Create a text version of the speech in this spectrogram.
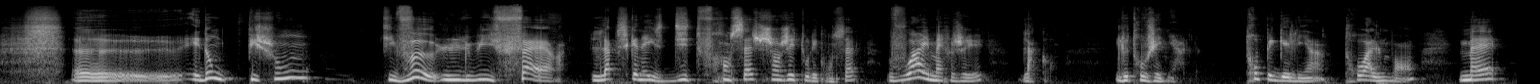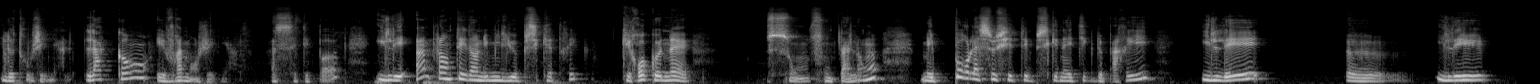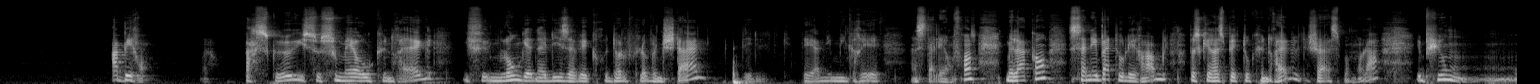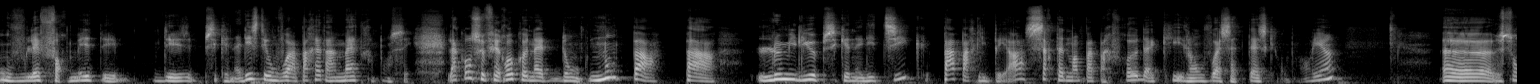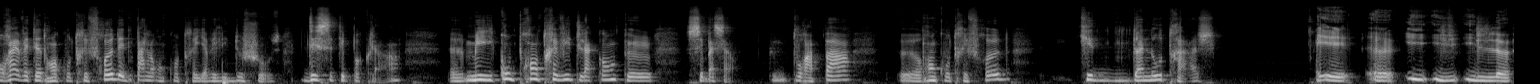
Euh, et donc, Pichon, qui veut lui faire la psychanalyse dite française, changer tous les concepts, voit émerger Lacan. Il le trouve génial. Trop hegelien, trop allemand, mais il le trouve génial. Lacan est vraiment génial à cette époque. Il est implanté dans les milieux psychiatriques, qui reconnaît son, talent, mais pour la Société psychanalytique de Paris, il est, euh, il est aberrant. Parce qu'il se soumet à aucune règle. Il fait une longue analyse avec Rudolf Loewenstein, qui était un immigré installé en France. Mais Lacan, ça n'est pas tolérable, parce qu'il respecte aucune règle, déjà à ce moment-là. Et puis, on, voulait former des, des psychanalystes et on voit apparaître un maître à penser. Lacan se fait reconnaître donc non pas par le milieu psychanalytique, pas par l'IPA, certainement pas par Freud, à qui il envoie sa thèse qui ne comprend rien. Euh, son rêve était de rencontrer Freud et de ne pas le rencontrer. Il y avait les deux choses, dès cette époque-là. Hein. Euh, mais il comprend très vite, Lacan, que c'est pas ça, qu'il ne pourra pas euh, rencontrer Freud, qui est d'un autre âge. Et il,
